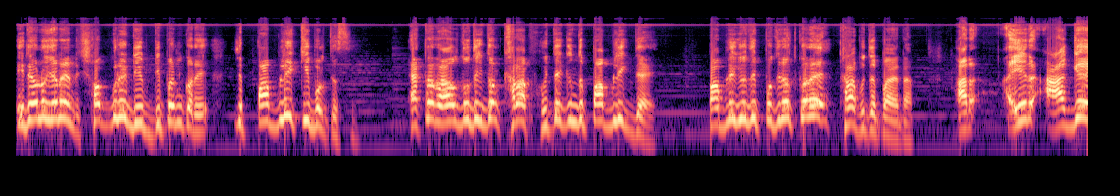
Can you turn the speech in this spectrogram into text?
এটা হলো জানেন সবগুলি ডিপ ডিপেন্ড করে যে পাবলিক কি বলতেছে। একটা রাজনৈতিক দল খারাপ হইতে কিন্তু পাবলিক দেয়। পাবলিক যদি প্রতিরোধ করে, খারাপ হতে পারে না। আর এর আগে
